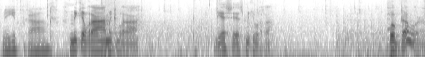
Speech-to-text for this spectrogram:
mycket bra. Mycket bra, mycket bra. Yes, yes, mycket bra. Wow, där var den.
